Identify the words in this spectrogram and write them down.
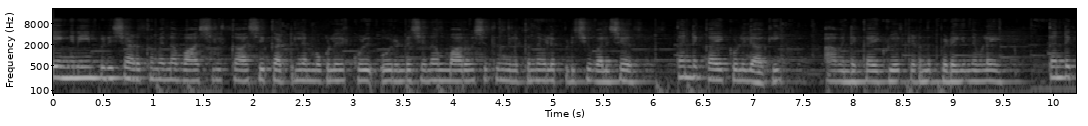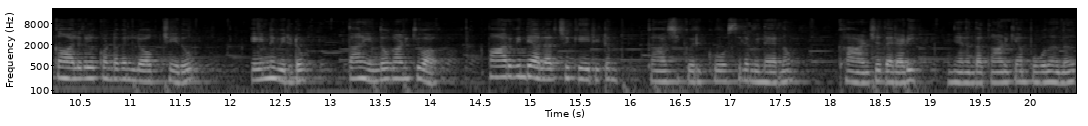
എങ്ങനെയും പിടിച്ചടക്കുമെന്ന വാശിൽ കാശി കട്ടിലിന് മുകളിൽ കുളി ഉരുണ്ട ചെന്ന് മറുവശത്ത് നിൽക്കുന്നവളെ പിടിച്ചു വലിച്ച് തന്റെ കൈക്കുള്ളിലാക്കി. അവന്റെ കൈക്കുള്ളിൽ കിടന്ന് പിടയുന്നവളെ തന്റെ കാലുകൾ കൊണ്ടവൻ ലോക്ക് ചെയ്തു. എന്നെ വിരിടൂ താൻ എന്തോ കാണിക്കുവാ പാർവിന്റെ അലർച്ച കയറ്റിട്ടും കാശിക്ക് ഒരു കോസലമില്ലായിരുന്നു. കാണിച്ചു തരാടി ഞാനെന്താ കാണിക്കാൻ പോകുന്നതെന്ന്?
